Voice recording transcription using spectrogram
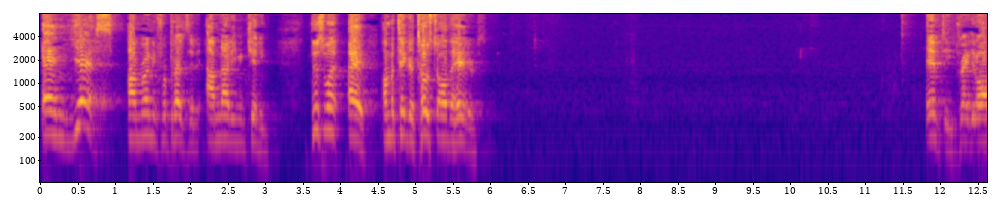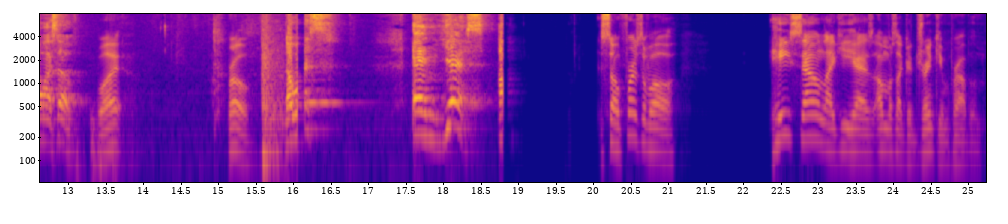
and yes, I'm running for president. I'm not even kidding. This one, hey, I'm gonna take a toast to all the haters. Empty, drank it all myself. What? Bro. Now, yes, and yes. I'm so first of all, he sound like he has almost like a drinking problem.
